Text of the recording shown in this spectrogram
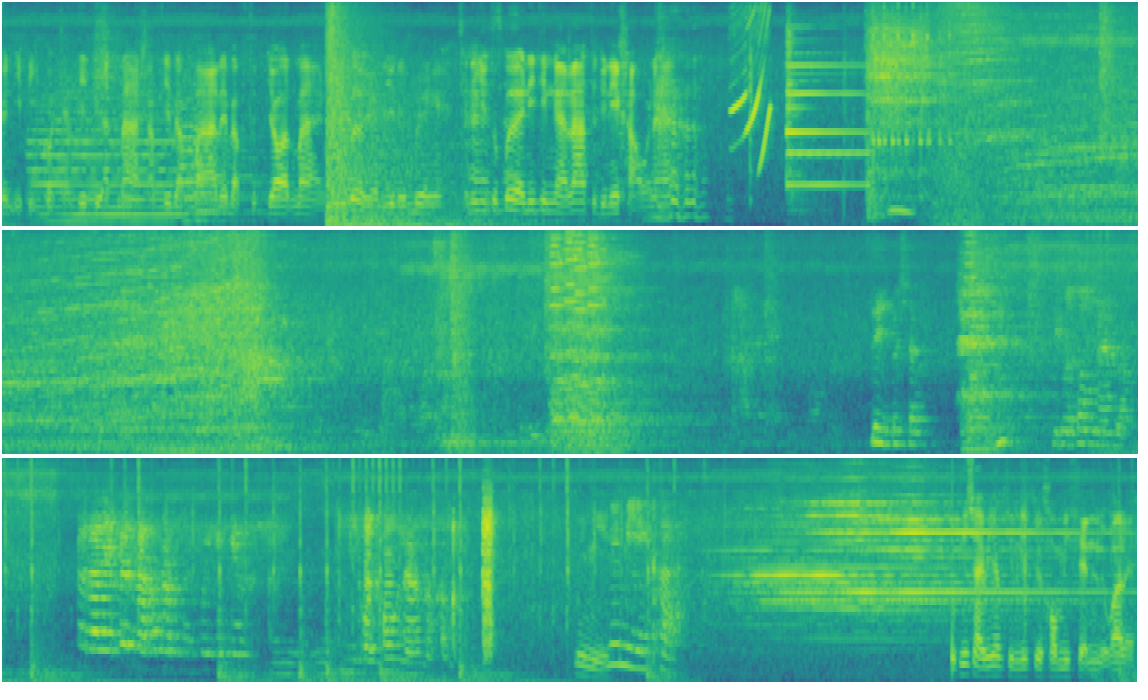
เป็นอีพีกดกันที่เดือดมากครับที่แบบมาได้แบบสุดยอดมากยูทูบเบอร์อยู่ในเมืองไงฉันนี่ยูทูบเบอร์นี่ทีมงานล่าสุดอยู่ในเขานะฮะได้ยินไหมใช่มีคนเข้าห้องน้ำเหรอเกิดอะไรขึ้นมาข้างบนคุยกันอยู่มีคนเข้าห้องน้ำเหรอครับ ไม่มี ไม่มีค่ะ พี่ชายพี่ยำทิมนี่คือเขามีเซนส์หรือว่าอะไร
